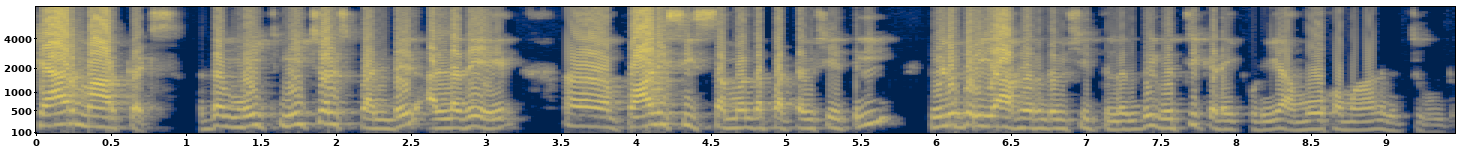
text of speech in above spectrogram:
ஷேர் மார்க்கெட்ஸ் மியூச்சுவல்ஸ் ஃபண்டு அல்லது பாலிசி சம்பந்தப்பட்ட விஷயத்தில் இழுபறியாக இருந்த விஷயத்திலிருந்து வெற்றி கிடைக்கக்கூடிய அமோகமான வெற்றி உண்டு.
